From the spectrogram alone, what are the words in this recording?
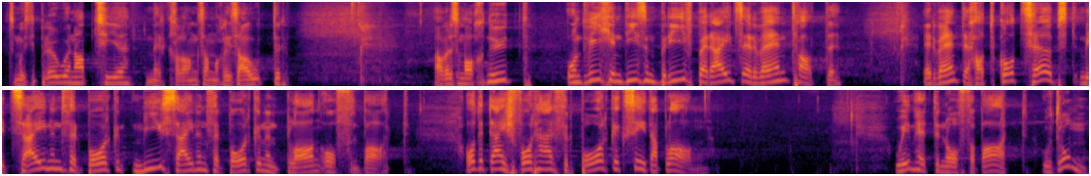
Jetzt muss ich die Brille abziehen, ich merke langsam ein bisschen das Alter. Aber es macht nichts. Und wie ich in diesem Brief bereits erwähnt hatte, erwähnte, hat Gott selbst mit seinen verborgen, mir seinen verborgenen Plan offenbart. Oder der war vorher verborgen, der Plan. Und ihm hat er ihn offenbart. Und darum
